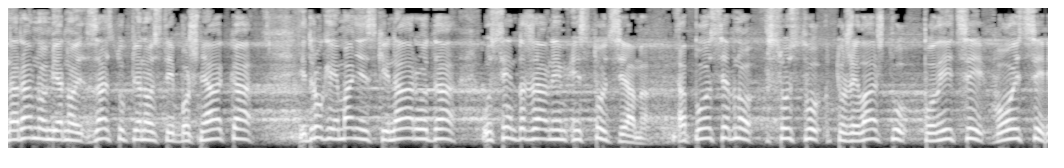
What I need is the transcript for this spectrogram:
na ravnomjernoj zastupljenosti Bošnjaka i drugih manjinskih naroda u svim državnim institucijama, a posebno sudstvu, tužilaštvu, policiji, vojsci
